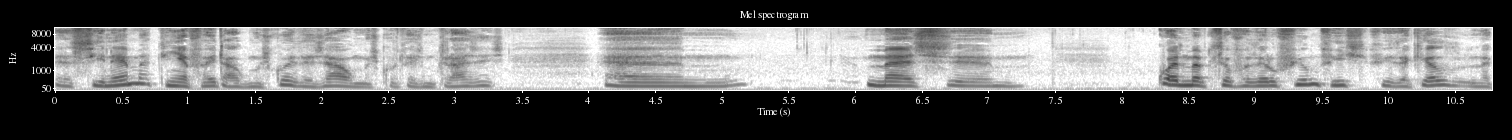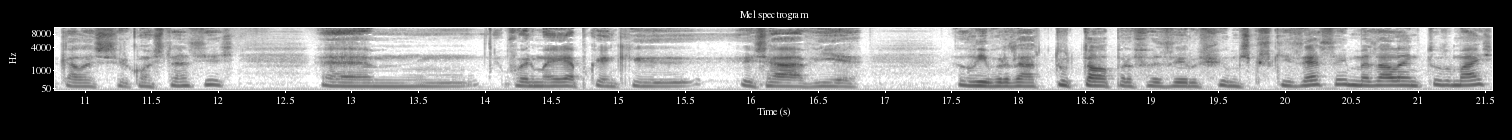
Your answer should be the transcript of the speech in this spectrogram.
uh, cinema. Tinha feito algumas coisas já, algumas curtas-metragens. Uh, mas quando me apeteceu fazer o filme, fiz. Fiz aquele, naquelas circunstâncias. Um, foi numa época em que já havia liberdade total para fazer os filmes que se quisessem, mas além de tudo mais,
